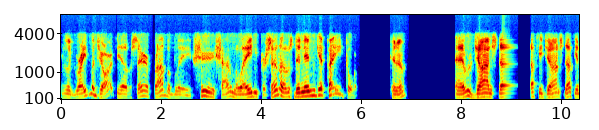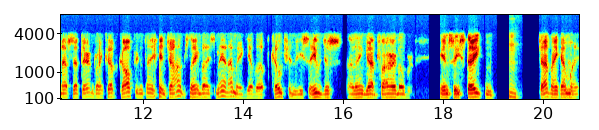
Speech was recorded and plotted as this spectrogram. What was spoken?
the great majority of us there, probably, I don't know, 80% of us didn't even get paid for it you know. And it was John Stuckey, John Stuckey, and I sat there and drank a cup of coffee and, think, and John was thinking about, man, I may give up coaching. He said he was just, I think, got fired over at NC State, and hmm. I think I might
